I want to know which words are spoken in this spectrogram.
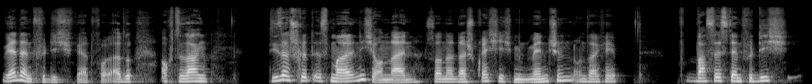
wäre denn für dich wertvoll? Also auch zu sagen, dieser Schritt ist mal nicht online, sondern da spreche ich mit Menschen und sage, hey, was ist denn für dich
